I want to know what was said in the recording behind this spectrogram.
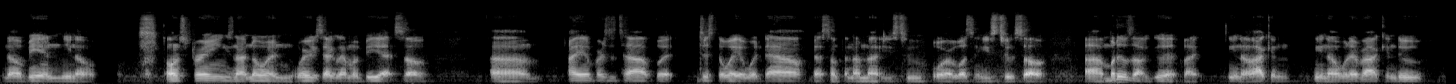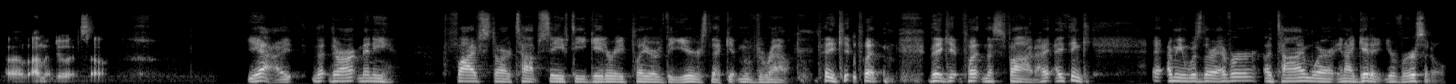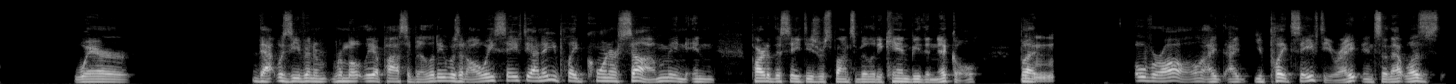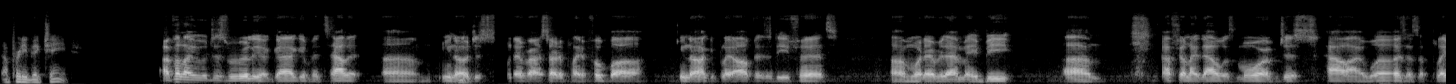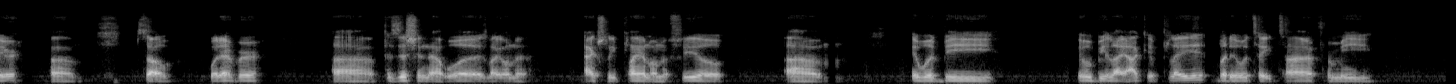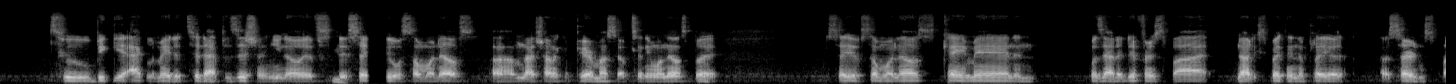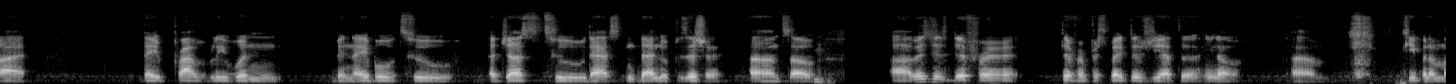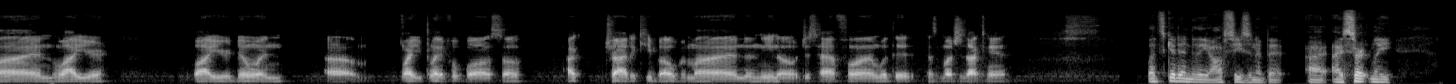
you know, being, you know, on strings, not knowing where exactly I'm gonna be at. So um, I am versatile, but just the way it went down, that's something I'm not used to or wasn't used to. So, um, but it was all good. Like you know, I can you know whatever I can do, um, I'm gonna do it. So yeah, I, th- there aren't many five star top safety Gatorade player of the years that get moved around. they get put they get put in the spot. I, I think. I mean, was there ever a time where, and I get it, you're versatile, where that was even remotely a possibility? Was it always safety? I know you played corner some, and in part of the safety's responsibility can be the nickel, but mm-hmm. overall, I, I you played safety, right? And so that was a pretty big change. I feel like it was just really a God given talent. Um, you know, just whenever I started playing football, you know, I could play offense, defense, um, whatever that may be. Um, I feel like that was more of just how I was as a player. Um, so whatever uh, position that was, like on the actually playing on the field, um, it would be it would be like I could play it, but it would take time for me to be, get acclimated to that position. You know, if, mm-hmm. if say it was someone else, uh, I'm not trying to compare myself to anyone else, but say if someone else came in and was at a different spot, not expecting to play a, a certain spot, they probably wouldn't been able to adjust to that that new position. Um, so mm-hmm. uh, it's just different different perspectives you have to you know um, keep in mind while you're while you're doing um, while you're playing football. So I try to keep an open mind and you know just have fun with it as much as I can. Let's get into the off season a bit. I, I certainly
